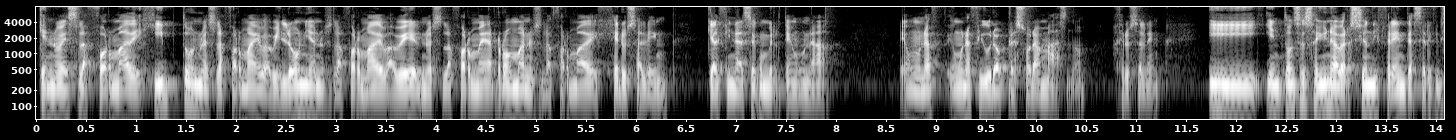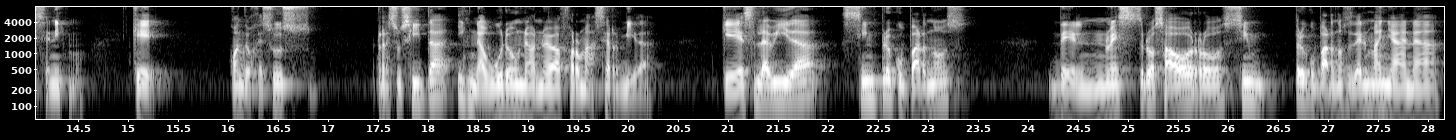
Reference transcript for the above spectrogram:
que no es la forma de Egipto, no es la forma de Babilonia, no es la forma de Babel, no es la forma de Roma, no es la forma de Jerusalén, que al final se convirtió en una en una, en una figura opresora más, ¿no? Jerusalén. Y, y, entonces hay una versión diferente a ser cristianismo, que cuando Jesús resucita, inaugura una nueva forma de hacer vida, que es la vida sin preocuparnos de nuestros ahorros, sin preocuparnos del mañana,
